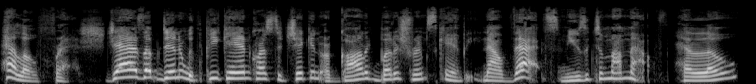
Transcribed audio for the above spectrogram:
Hello Fresh. Jazz up dinner with pecan-crusted chicken or garlic butter shrimp scampi. Now that's music to my mouth. Hello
